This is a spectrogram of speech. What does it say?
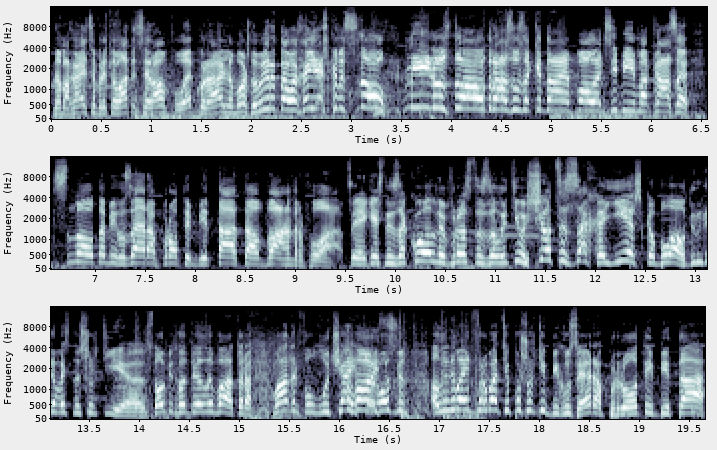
намагається врятувати цей раунд. Фулеку реально можна виграти, але хаєшка від Сноу! Мінус два одразу закидає по Олексібі Бі. Маказе. Сноу та Бігузера проти біта та Вандерфула. Це якесь незаконне, просто залетів. Що це за хаєшка була? Один гравець на шорті. Сноу підходить до елеватора. Вандерфул влучає це розмін, але немає інформації по шорті. Бігузера проти біта.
